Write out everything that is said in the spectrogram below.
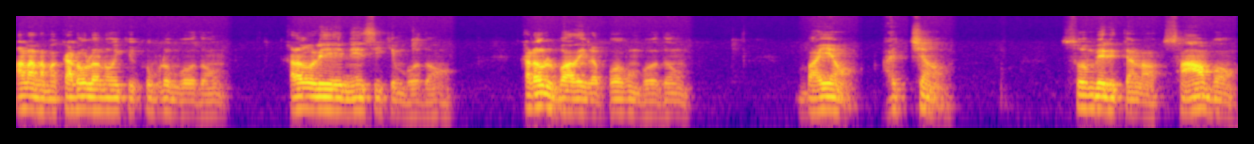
ஆனால் நம்ம கடவுளை நோக்கி கூப்பிடும் போதும் கடவுளையே நேசிக்கும் போதும் கடவுள் பாதையில் போகும்போதும் பயம் அச்சம் சோம்பேறித்தனம் சாபம்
